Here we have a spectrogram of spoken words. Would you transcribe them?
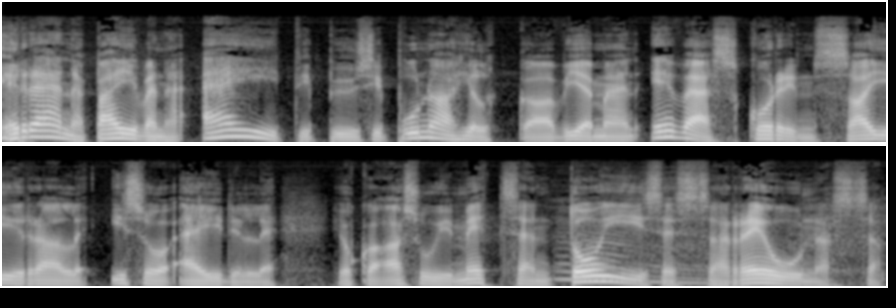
Eräänä päivänä äiti pyysi punahilkkaa viemään eväskorin sairaalle isoäidille, joka asui metsän toisessa reunassa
